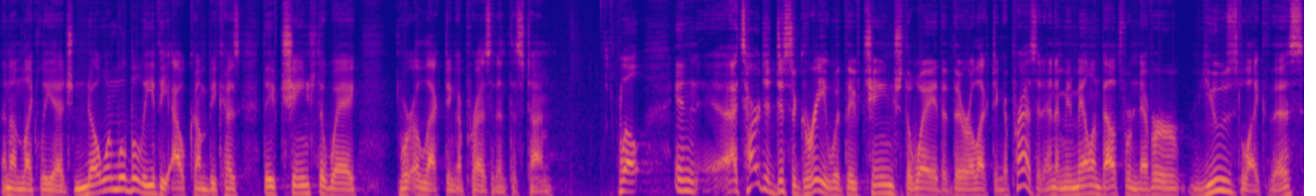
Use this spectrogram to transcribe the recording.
an unlikely edge. No one will believe the outcome because they've changed the way we're electing a president this time. Well, in, it's hard to disagree with they've changed the way that they're electing a president. I mean, mail in ballots were never used like this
